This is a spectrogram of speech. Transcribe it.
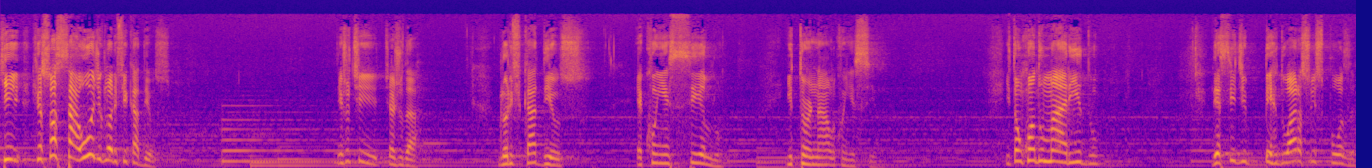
que, que a sua saúde glorifica a Deus? Deixa eu te, te ajudar. Glorificar a Deus é conhecê-lo e torná-lo conhecido. Então, quando o marido decide perdoar a sua esposa,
